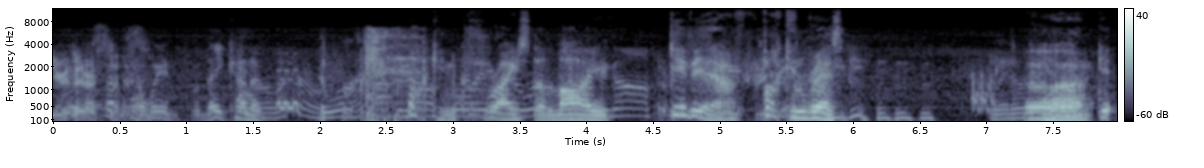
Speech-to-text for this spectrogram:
shitty. That's kind of weird. They kind of fucking Christ alive. Give it a fucking rest. Uh, get,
